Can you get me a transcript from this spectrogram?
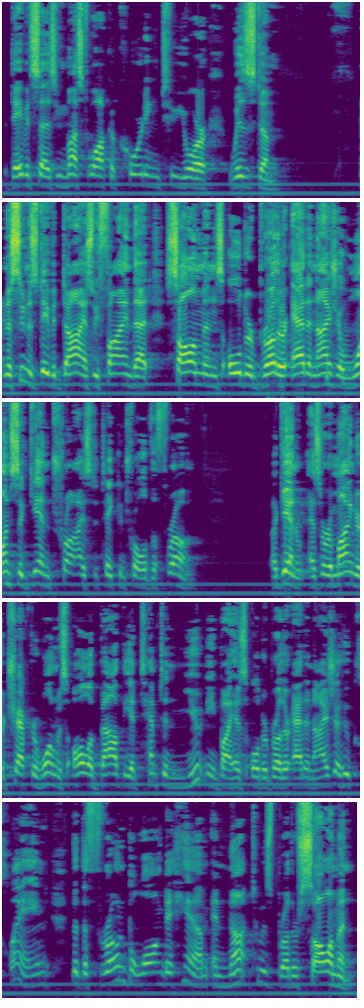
But David says, You must walk according to your wisdom. And as soon as David dies, we find that Solomon's older brother Adonijah once again tries to take control of the throne. Again, as a reminder, chapter 1 was all about the attempted mutiny by his older brother Adonijah, who claimed that the throne belonged to him and not to his brother Solomon.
